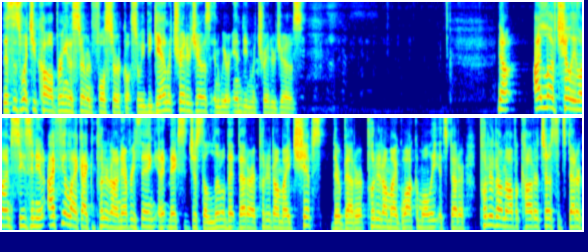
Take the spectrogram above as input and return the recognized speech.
This is what you call bringing a sermon full circle. So we began with Trader Joe's and we are ending with Trader Joe's. Now, I love chili lime seasoning. I feel like I can put it on everything and it makes it just a little bit better. I put it on my chips, they're better. Put it on my guacamole, it's better. Put it on avocado toast, it's better.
